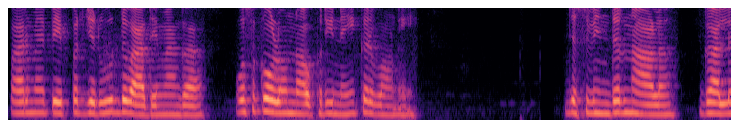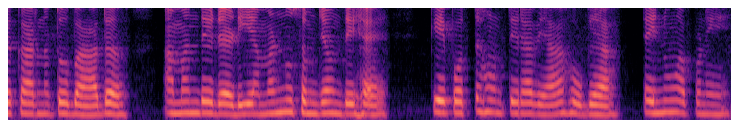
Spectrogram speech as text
ਪਰ ਮੈਂ ਪੇਪਰ ਜ਼ਰੂਰ ਦਵਾ ਦੇਵਾਂਗਾ। ਉਸ ਕੋਲੋਂ ਨੌਕਰੀ ਨਹੀਂ ਕਰਵਾਉਣੀ। ਜਸਵਿੰਦਰ ਨਾਲ ਗੱਲ ਕਰਨ ਤੋਂ ਬਾਅਦ ਅਮਨ ਦੇ ਡੈਡੀ ਅਮਨ ਨੂੰ ਸਮਝਾਉਂਦੇ ਹੈ ਕਿ ਪੁੱਤ, ਹੁਣ ਤੇਰਾ ਵਿਆਹ ਹੋ ਗਿਆ, ਤੈਨੂੰ ਆਪਣੇ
